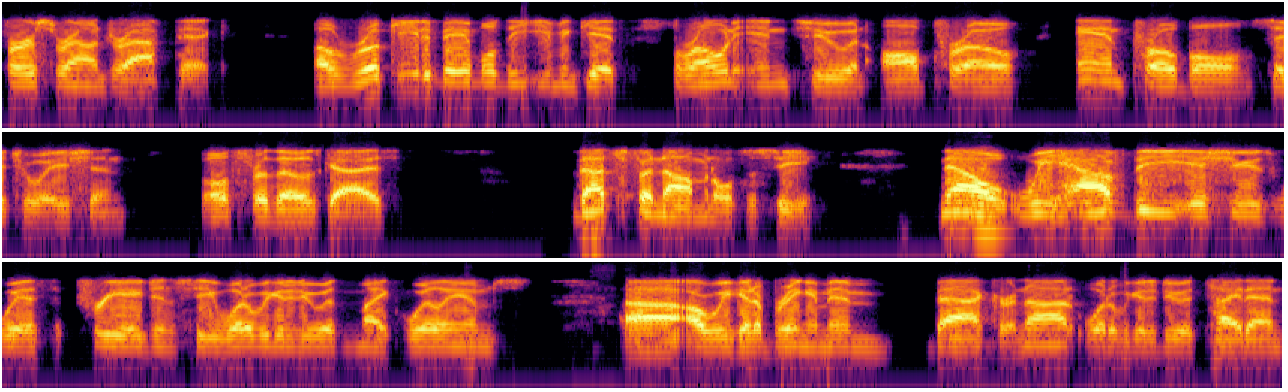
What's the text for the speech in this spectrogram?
first round draft pick. A rookie to be able to even get thrown into an All Pro and Pro Bowl situation, both for those guys. That's phenomenal to see. Now we have the issues with free agency. What are we going to do with Mike Williams? Uh, are we going to bring him in back or not? What are we going to do at tight end?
